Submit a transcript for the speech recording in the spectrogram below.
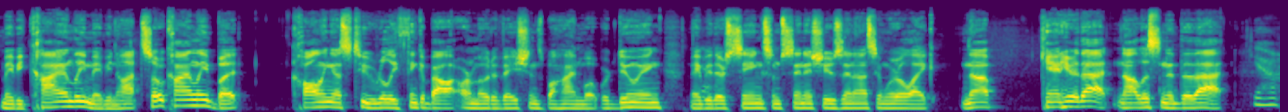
maybe kindly, maybe not so kindly, but calling us to really think about our motivations behind what we're doing. Maybe they're seeing some sin issues in us and we're like, nope, can't hear that, not listening to that, Yeah.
